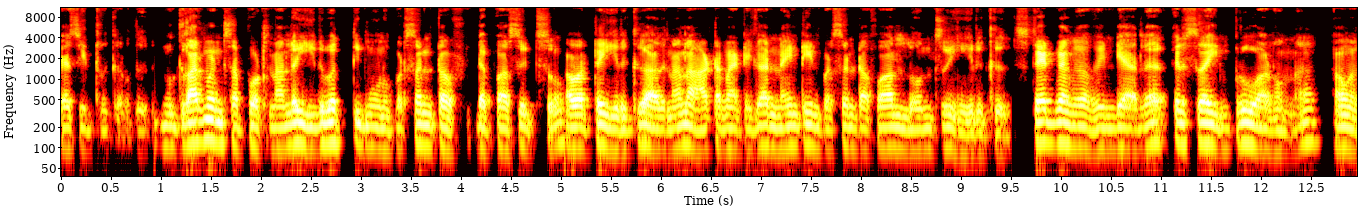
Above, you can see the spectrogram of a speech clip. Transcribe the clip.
பேசிட்டு இருக்கிறது. கவர்மெண்ட் சப்போர்ட்னால இருபத்தி மூணு பர்சன்ட் ஆஃப் டெபாசிட்ஸும் அவர்கிட்ட இருக்கு. அதனால ஆட்டோமேட்டிக்கா நைன்டீன் பர்சன்ட் ஆஃப் ஆல் லோன்ஸும் இருக்கு. ஸ்டேட் பேங்க் ஆஃப் இந்தியாவில் பெருசா இம்ப்ரூவ் ஆகணும்னா அவங்க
